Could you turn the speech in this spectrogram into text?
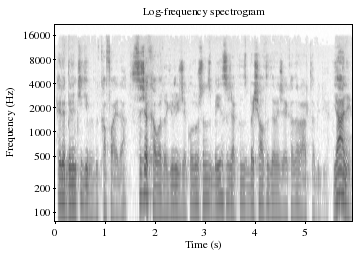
hele benimki gibi bir kafayla sıcak havada yürüyecek olursanız beyin sıcaklığınız 5-6 dereceye kadar artabiliyor. Yani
